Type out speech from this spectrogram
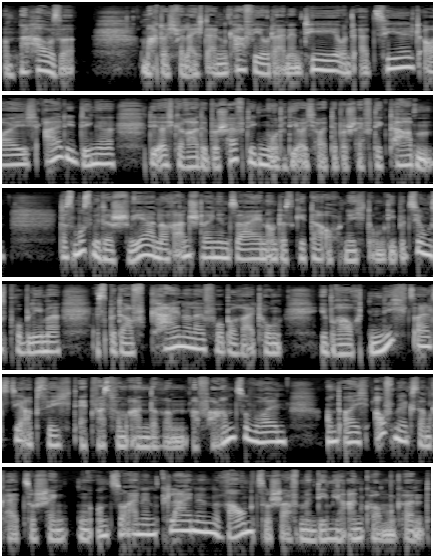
und nach Hause. Macht euch vielleicht einen Kaffee oder einen Tee und erzählt euch all die Dinge, die euch gerade beschäftigen oder die euch heute beschäftigt haben. Das muss weder schwer noch anstrengend sein und es geht da auch nicht um die Beziehungsprobleme. Es bedarf keinerlei Vorbereitung. Ihr braucht nichts als die Absicht, etwas vom anderen erfahren zu wollen und euch Aufmerksamkeit zu schenken und so einen kleinen Raum zu schaffen, in dem ihr ankommen könnt.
